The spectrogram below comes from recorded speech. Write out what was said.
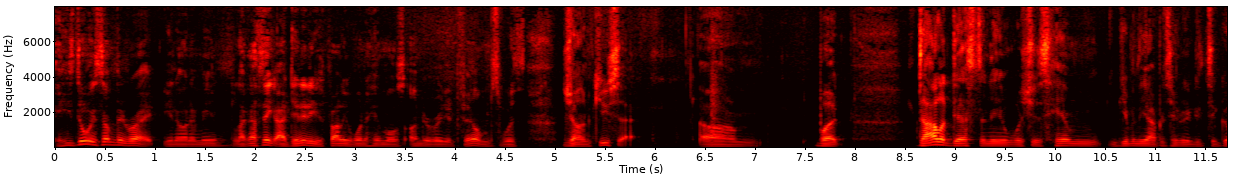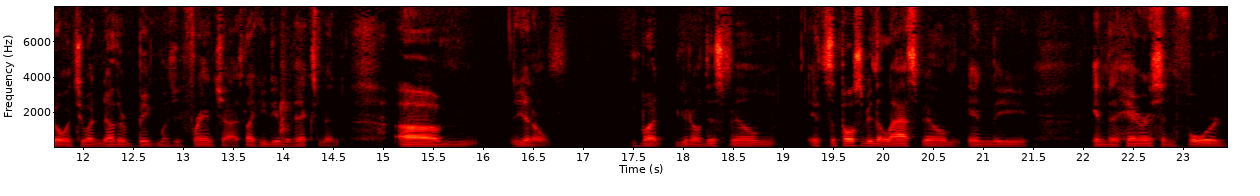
he's doing something right. You know what I mean? Like I think Identity is probably one of his most underrated films with John Cusack. Um, but Dial of Destiny was just him given the opportunity to go into another big budget franchise like he did with X Men. Um, you know, but you know this film it's supposed to be the last film in the in the Harrison Ford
